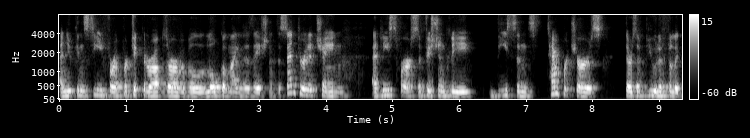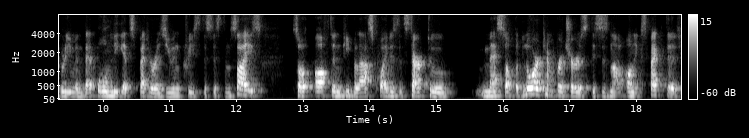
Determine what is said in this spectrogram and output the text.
And you can see for a particular observable local magnetization at the center of the chain, at least for sufficiently decent temperatures, there's a beautiful agreement that only gets better as you increase the system size. So often people ask, why does it start to mess up at lower temperatures? This is not unexpected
